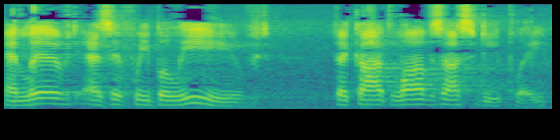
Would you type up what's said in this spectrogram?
and lived as if we believed that God loves us deeply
